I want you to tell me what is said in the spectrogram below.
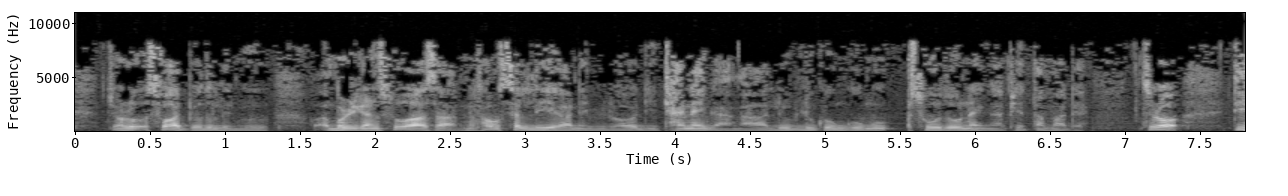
။ကျနော်တို့အစောကပြောသလိုမျိုးအမေရိကန်အစိုးရက၂၀၁၄ကနေထိုင်းနိုင်ငံကလူကုန်ကူးမှုအဆိုးဆုံးနိုင်ငံအဖြစ်သတ်မှတ်တယ်။ဆိုတော့ဒီ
